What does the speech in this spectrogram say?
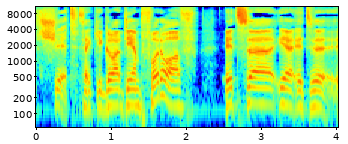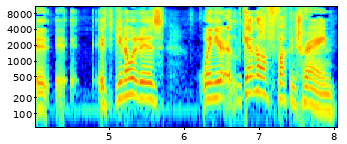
shit. Take your goddamn foot off. It's uh, yeah. It's uh, it, it, it's you know what it is when you're getting off a fucking train.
